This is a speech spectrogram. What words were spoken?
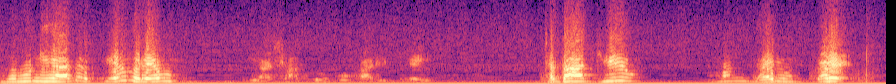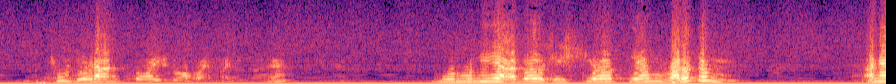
ગુરુ ની આગળ કેમ રહેવું? છતાં જીવ મન ધાર્યું કરે. શું જોડાણ તોય ન હોય. ગુરુ ની આગળ શિષ્ય કેમ વર્તન અને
